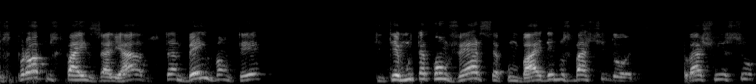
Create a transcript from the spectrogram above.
os próprios países aliados também vão ter que ter muita conversa com Biden nos bastidores. Eu acho isso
